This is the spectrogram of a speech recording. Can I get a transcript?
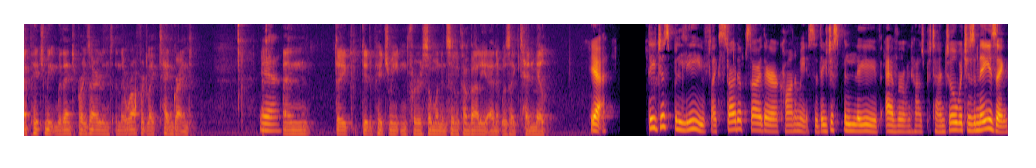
a pitch meeting with Enterprise Ireland, and they were offered like ten grand. Yeah. And they did a pitch meeting for someone in Silicon Valley, and it was like ten mil. Yeah. They just believe, like startups are their economy. So they just believe everyone has potential, which is amazing.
